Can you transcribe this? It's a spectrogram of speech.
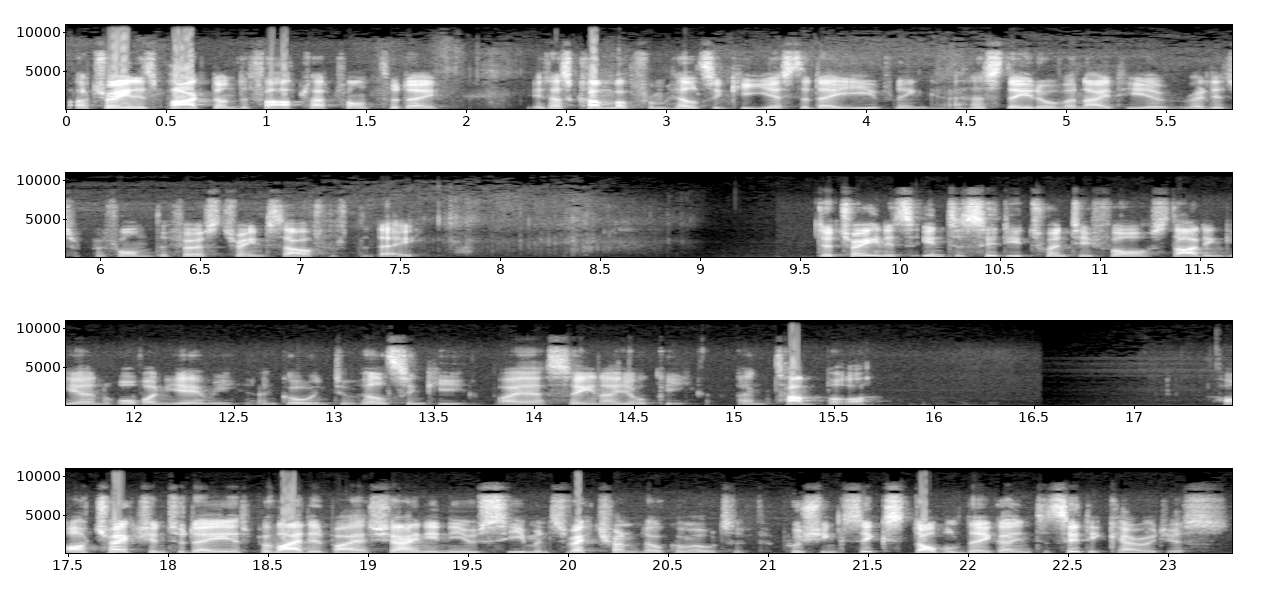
Our train is parked on the far platform today. It has come up from Helsinki yesterday evening and has stayed overnight here, ready to perform the first train south of the day. The train is Intercity 24 starting here in Rovaniemi and going to Helsinki via Seinäjoki and Tampere. Our attraction today is provided by a shiny new Siemens Vectron locomotive pushing six double-decker intercity carriages.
